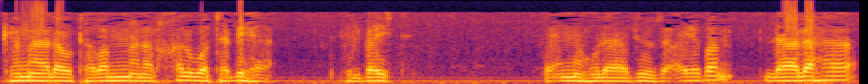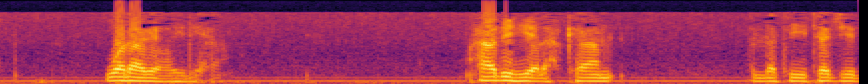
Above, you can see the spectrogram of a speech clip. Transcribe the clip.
كما لو تضمن الخلوة بها في البيت فإنه لا يجوز أيضا لا لها ولا لغيرها هذه هي الأحكام التي تجب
